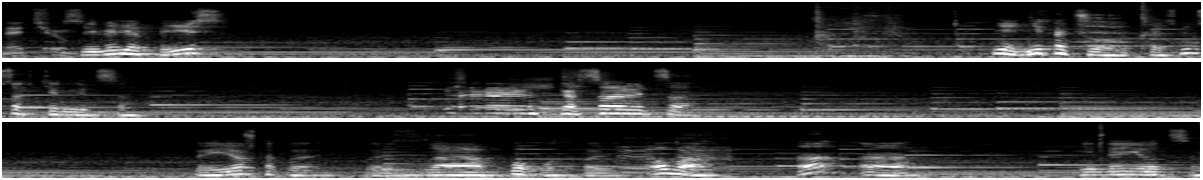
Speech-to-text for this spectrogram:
Нечем. Сигаретка есть? Не, не хочу, блядь, мусор. Э, Красавица. Пойдешь такой? Такой, За попу такой. Оба. А-а. Не дается.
